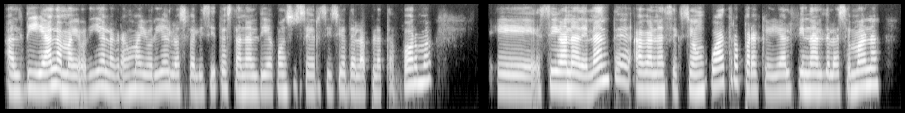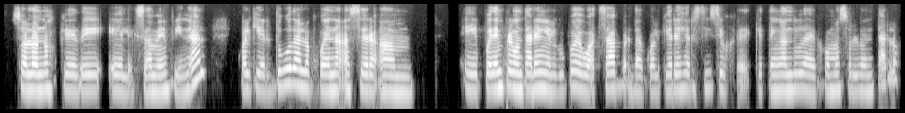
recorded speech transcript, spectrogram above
al día, la mayoría, la gran mayoría, y los felicito, están al día con sus ejercicios de la plataforma. Eh, sigan adelante, hagan la sección 4 para que ya al final de la semana solo nos quede el examen final. Cualquier duda lo pueden hacer am, eh, pueden preguntar en el grupo de WhatsApp, ¿verdad? Cualquier ejercicio que, que tengan duda de cómo solventarlo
